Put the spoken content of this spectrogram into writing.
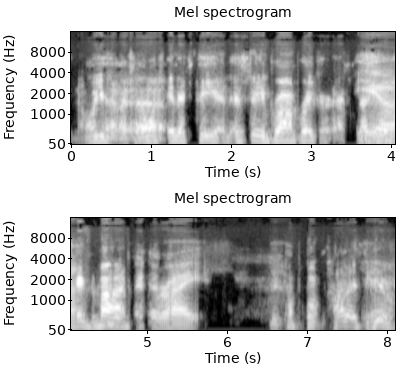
you know, Oh yeah, like I said, I watched NXT and, and seeing Bron Breakker. That's, that's Yeah. what came to mind. right. They pump, pump, holler at the Yeah. hero.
